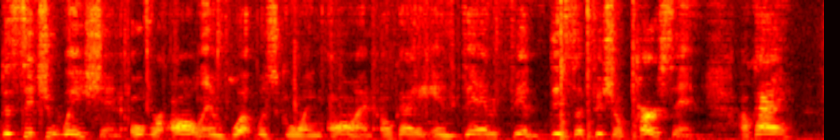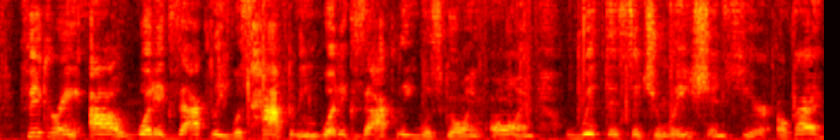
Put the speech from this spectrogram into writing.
the situation overall and what was going on okay? And then this official person okay? Figuring out what exactly was happening what exactly was going on with this situation here okay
